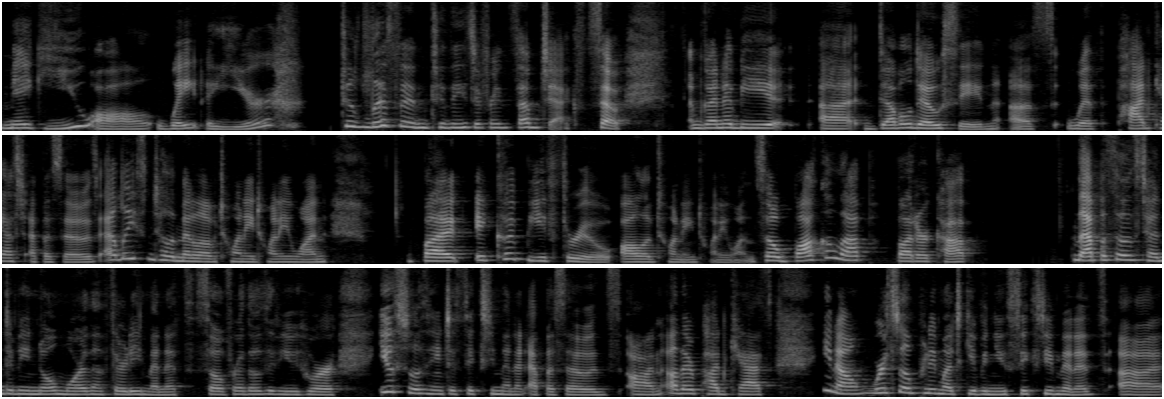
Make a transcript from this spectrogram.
make you all wait a year to listen to these different subjects. So I'm going to be uh, double dosing us with podcast episodes, at least until the middle of 2021, but it could be through all of 2021. So buckle up, Buttercup. The episodes tend to be no more than 30 minutes. So, for those of you who are used to listening to 60 minute episodes on other podcasts, you know, we're still pretty much giving you 60 minutes uh,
